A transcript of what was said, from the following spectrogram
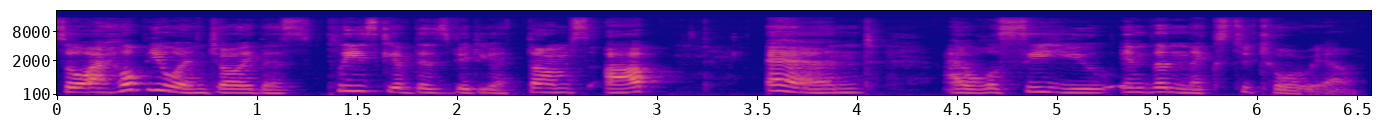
So I hope you enjoy this. Please give this video a thumbs up and I will see you in the next tutorial.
